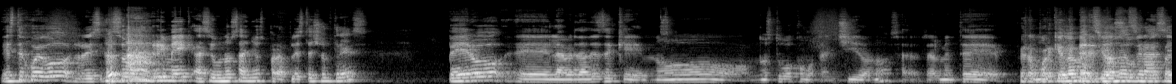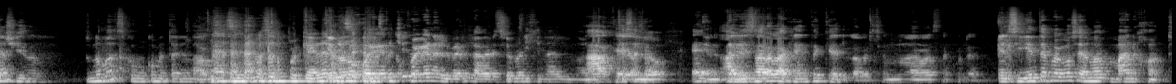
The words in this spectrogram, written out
Este juego hizo un remake hace unos años para PlayStation 3, pero eh, la verdad es de que no, no estuvo como tan chido, ¿no? O sea, realmente... Pero ¿por qué lo perdió mencionas su no gracia. está chido? Pues nomás como un comentario. Ah, sí, pues, porque Que no lo no jueguen, el ver- la versión original, no Ah, ok, que sea, salió Eh, en avisar a 3D. la gente que la versión nueva está culera. El siguiente juego se llama Manhunt.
